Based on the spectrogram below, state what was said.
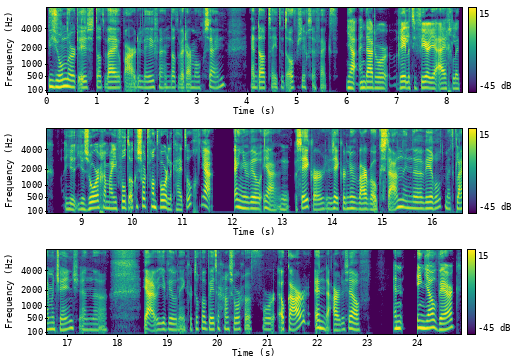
bijzonder het is dat wij op aarde leven en dat wij daar mogen zijn. En dat heet het overzichtseffect. Ja, en daardoor relativeer je eigenlijk je, je zorgen, maar je voelt ook een soort verantwoordelijkheid, toch? Ja, en je wil, ja, zeker. Zeker nu waar we ook staan in de wereld met climate change. En eh, ja, je wil in één keer toch wel beter gaan zorgen voor elkaar en de aarde zelf. In jouw werk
